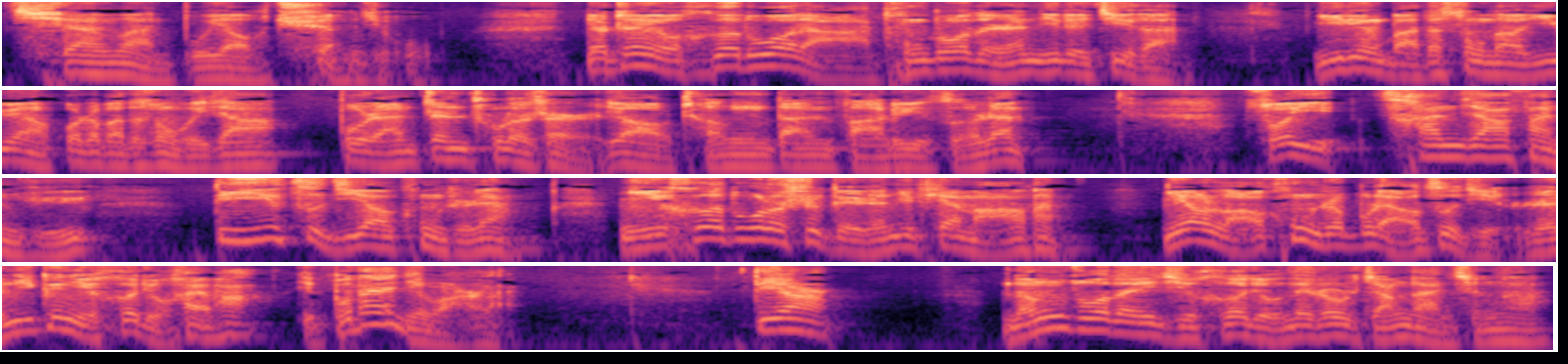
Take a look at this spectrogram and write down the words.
千万不要劝酒。要真有喝多的啊，同桌的人你得记得，一定把他送到医院或者把他送回家，不然真出了事儿要承担法律责任。所以参加饭局，第一自己要控制量，你喝多了是给人家添麻烦。你要老控制不了自己，人家跟你喝酒害怕，也不带你玩了。第二，能坐在一起喝酒，那都是讲感情啊。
